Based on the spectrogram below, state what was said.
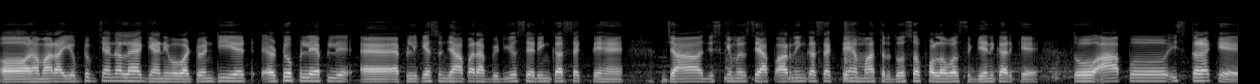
और हमारा यूट्यूब चैनल है Gyani Baba twenty eight auto play application जहाँ पर आप वीडियो शेयरिंग कर सकते हैं, जहाँ जिसकी मदद से आप अर्निंग कर सकते हैं मात्र 200 फॉलोवर्स गेन करके। तो आप इस तरह के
